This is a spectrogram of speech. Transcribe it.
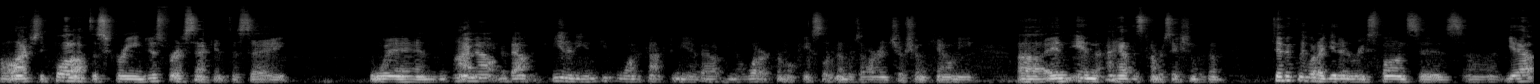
I'll actually pull it off the screen just for a second to say when I'm out and about in the community and people want to talk to me about, you know, what our criminal caseload numbers are in Shoshone County, uh, and, and I have this conversation with them. Typically, what I get in response is, uh, "Yeah,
